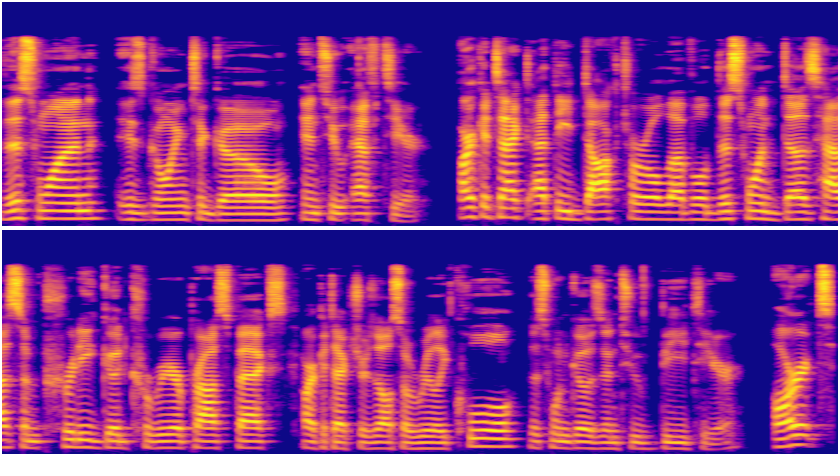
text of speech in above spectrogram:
This one is going to go into F tier. Architect at the doctoral level, this one does have some pretty good career prospects. Architecture is also really cool. This one goes into B tier. Art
